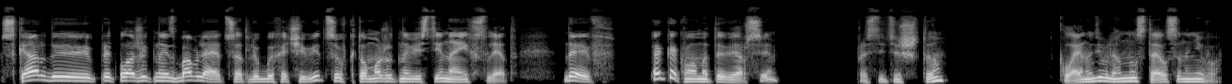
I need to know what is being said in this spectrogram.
«Скарды, предположительно, избавляются от любых очевидцев, кто может навести на их след. Дэйв, а как вам эта версия?» «Простите, что?» Клайн удивленно уставился на него.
